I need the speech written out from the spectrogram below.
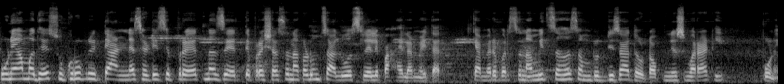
पुण्यामध्ये सुखरूप सुखरूपरित्या आणण्यासाठीचे प्रयत्न जे आहेत ते प्रशासनाकडून चालू असलेले पाहायला मिळतात. कॅमेरा पर्सन अमितसह समृद्धी जाधव टॉप न्यूज मराठी पुणे.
